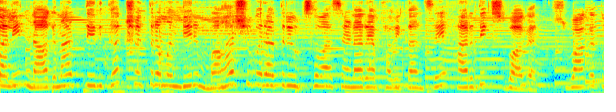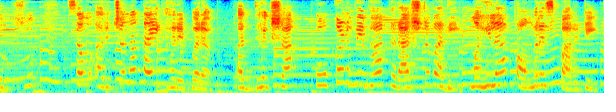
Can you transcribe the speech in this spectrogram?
तेरवणमेढे नागनाथ तीर्थक्षेत्र मंदिर महाशिवरात्री उत्सवास येणाऱ्या भाविकांचे हार्दिक स्वागत. स्वागत उत्सुक सौ अर्चनाताई खरेपरब अध्यक्षा कोकण विभाग राष्ट्रवादी महिला काँग्रेस पार्टी.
